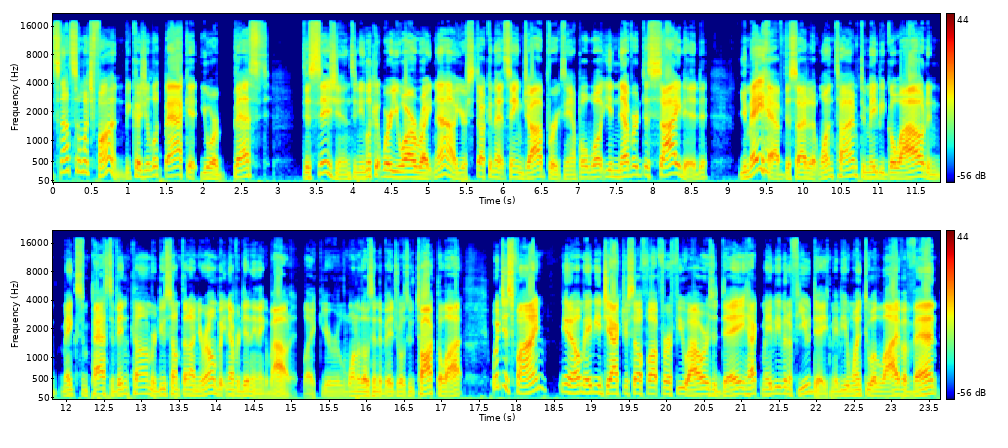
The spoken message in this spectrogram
it's not so much fun because you look back at your best decisions and you look at where you are right now. You're stuck in that same job, for example. Well, you never decided. You may have decided at one time to maybe go out and make some passive income or do something on your own, but you never did anything about it. Like you're one of those individuals who talked a lot, which is fine. You know, maybe you jacked yourself up for a few hours a day, heck, maybe even a few days. Maybe you went to a live event,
